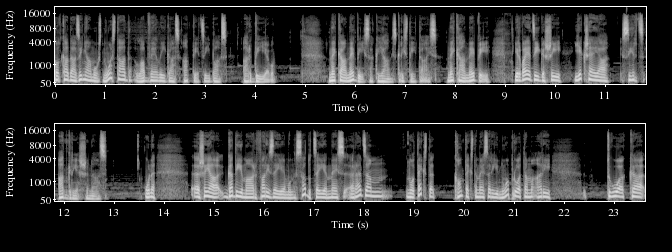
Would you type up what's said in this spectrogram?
kaut kādā ziņā mūs nostāda labvēlīgās attiecībās ar dievu. Nekā nebija, saka Jānis Kristītājs, nekā nebija. Ir vajadzīga šī iekšējā sirds atgriešanās. Un šajā gadījumā ar farizējiem un saducējiem mēs redzam no teksta konteksta mēs arī noprotam arī to, ka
